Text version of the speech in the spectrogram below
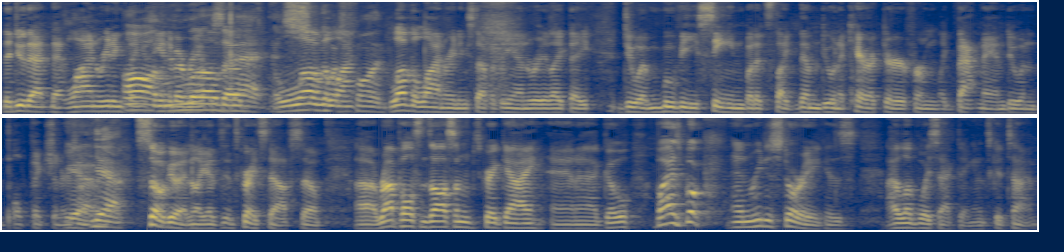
They do that that line reading thing Oh, at the end of every love episode. that. That's love so the much line. fun. Love the line reading stuff at the end, where like they do a movie scene, but it's like them doing a character from like Batman doing Pulp Fiction or Yeah. something. Yeah. so good. Like it's, it's great stuff. So uh, Rob Paulsen's awesome. He's a great guy, and uh, go buy his book and read his story because I love voice acting and it's a good time.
